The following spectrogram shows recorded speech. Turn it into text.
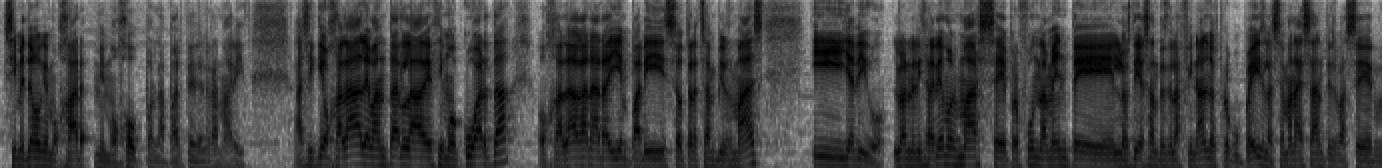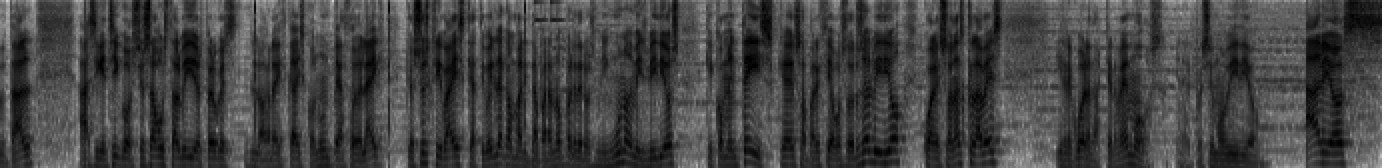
si me tengo que mojar, me mojo por la parte del Real Madrid. Así que ojalá levantar la decimocuarta, ojalá ganar ahí en París otra Champions más. Y ya digo, lo analizaremos más eh, profundamente los días antes de la final, no os preocupéis, la semana de antes va a ser brutal. Así que chicos, si os ha gustado el vídeo, espero que lo agradezcáis con un pedazo de like, que os suscribáis, que activéis la campanita para no perderos ninguno de mis vídeos, que comentéis qué os ha parecido a vosotros el vídeo, cuáles son las claves, y recuerda que nos vemos en el próximo vídeo. ¡Adiós!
